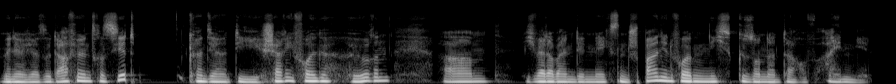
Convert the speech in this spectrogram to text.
Wenn ihr euch also dafür interessiert, könnt ihr die Sherry-Folge hören. Ähm, ich werde aber in den nächsten Spanien-Folgen nicht gesondert darauf eingehen.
